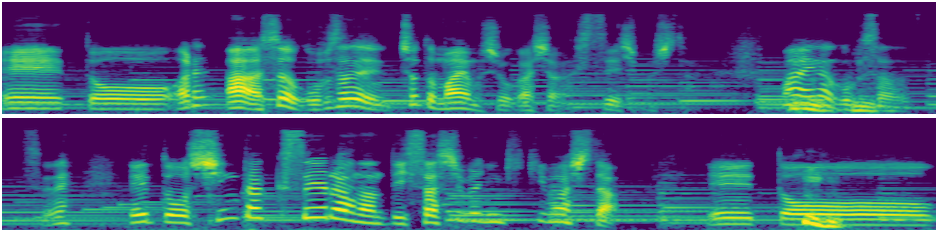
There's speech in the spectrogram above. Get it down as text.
えっ、ー、と、あれ？あ、そう、ご無沙汰で、ちょっっと前も紹介したから失礼しました。前がご無沙汰だったんですよね。うんうん、えっ、ー、と、シンタックセーラーなんて久しぶりに聞きました。えっ、ー、と、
